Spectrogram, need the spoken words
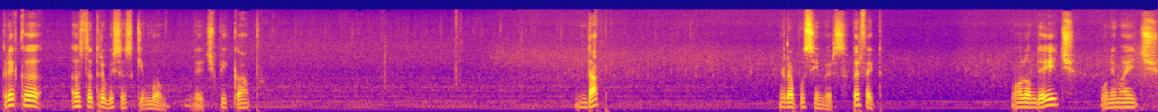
Cred că asta trebuie să schimbăm. Deci pick up. Da. Era pus invers. Perfect. O luăm de aici, punem aici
